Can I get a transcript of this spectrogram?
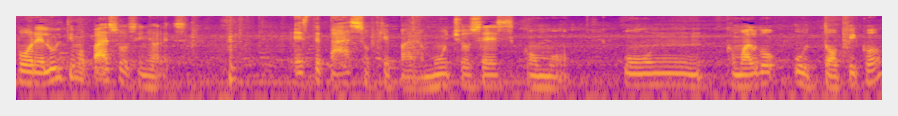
por el último paso, señores. Este paso que para muchos es como un como algo utópico,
